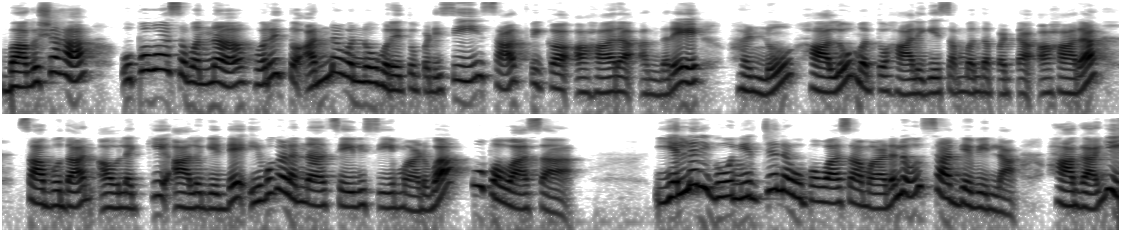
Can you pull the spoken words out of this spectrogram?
ಭಾಗಶಃ ಉಪವಾಸವನ್ನ ಹೊರತು ಅನ್ನವನ್ನು ಹೊರತುಪಡಿಸಿ ಸಾತ್ವಿಕ ಆಹಾರ ಅಂದರೆ ಹಣ್ಣು, ಹಾಲು ಮತ್ತು ಹಾಲಿಗೆ ಸಂಬಂಧಪಟ್ಟ ಆಹಾರ, ಸಾಬುದಾನ್, ಅವಲಕ್ಕಿ, ಆಲೂಗೆಡ್ಡೆ ಇವುಗಳನ್ನು ಸೇವಿಸಿ ಮಾಡುವ ಉಪವಾಸ. ಎಲ್ಲರಿಗೂ ನಿರ್ಜಲ ಉಪವಾಸ ಮಾಡಲು ಸಾಧ್ಯವಿಲ್ಲ. ಹಾಗಾಗಿ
